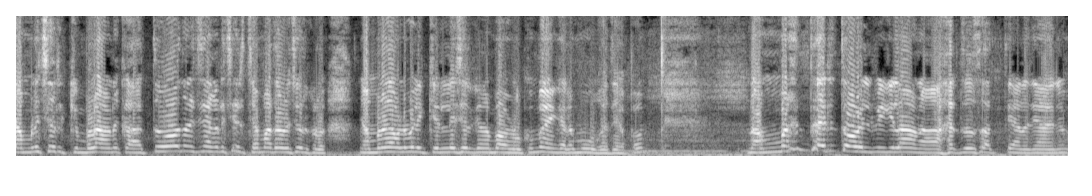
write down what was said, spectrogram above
നമ്മൾ ചെറുക്കുമ്പോഴാണ് കാത്തോന്ന് വെച്ചാൽ ഞങ്ങൾ ചെറിച്ചാൽ മാത്രമേ അവൾ ചെറുക്കുള്ളൂ. നമ്മൾ നമ്മൾ വിളിക്കണില്ല ചെറുക്കണപ്പോ അവൾക്കും ഭയങ്കര മൂകത. അപ്പം നമ്മളെന്തായാലും തോൽവികളാണ്. അത് സത്യമാണ് ഞാനും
